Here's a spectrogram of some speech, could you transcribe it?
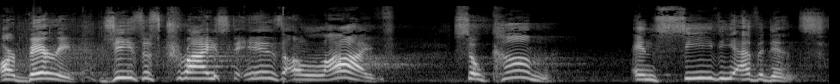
are buried. Jesus Christ is alive. So come and see the evidence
